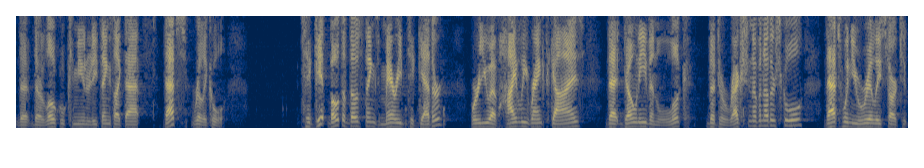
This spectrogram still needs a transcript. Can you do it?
the, their local community, things like that. That's really cool. To get both of those things married together, where you have highly ranked guys that don't even look the direction of another school, that's when you really start to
